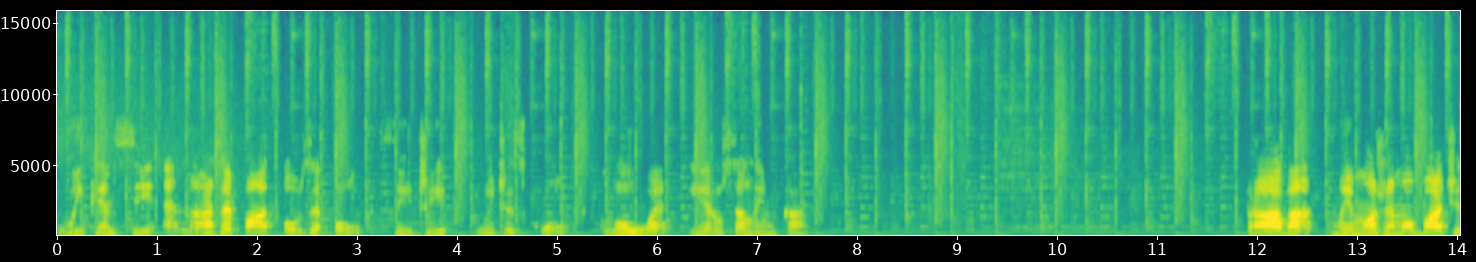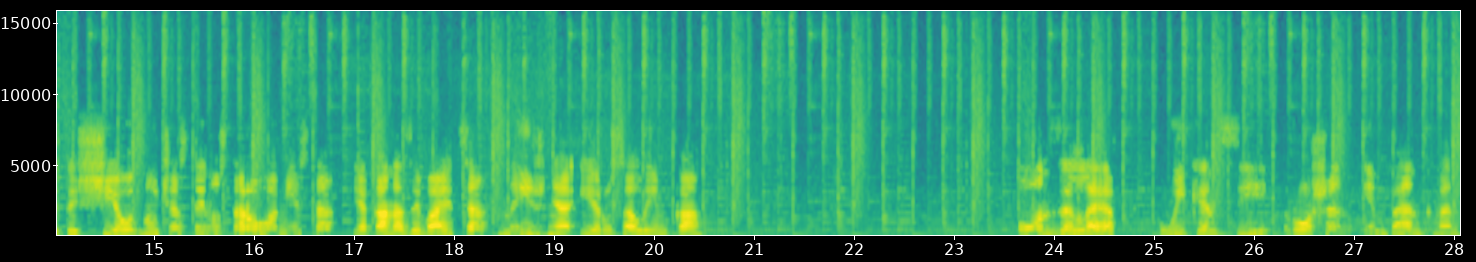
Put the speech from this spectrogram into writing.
we can see another part of the old city, which is called Lower Єрусалимка. Справа ми можемо бачити ще одну частину старого міста, яка називається Нижня Єрусалимка. On the left, we can see Russian embankment.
